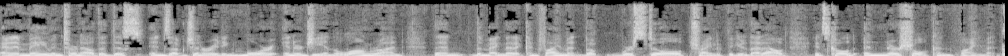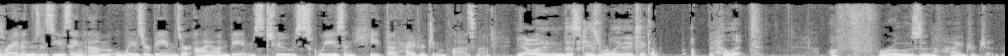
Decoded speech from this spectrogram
and it may even turn out that this ends up generating more energy in the long run than the magnetic confinement. But we're still trying to figure that out. It's called inertial confinement. Right, and this is using um, laser beams or ion beams to squeeze and heat that hydrogen plasma. Yeah, well, in this case, really, they take a, a pellet of frozen hydrogen.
